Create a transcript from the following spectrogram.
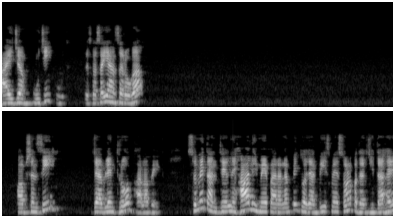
हाई जंप ऊँची कूद। तो इसका सही आंसर होगा ऑप्शन सी, जैवलिन थ्रो, भाला फेंक। सुमित अंथिल ने हाल ही में पैरालंपिक 2020 में स्वर्ण पदक जीता है।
